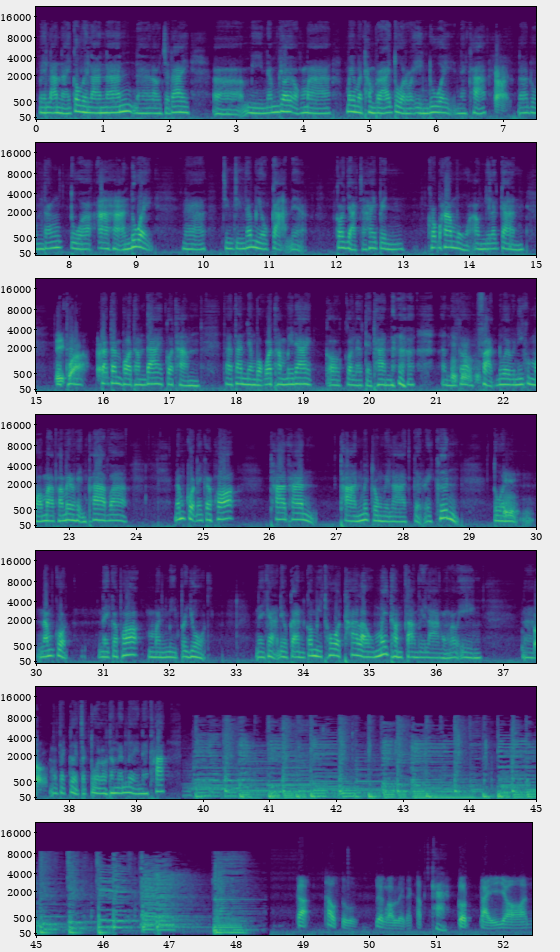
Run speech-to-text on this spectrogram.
เวลาไหนก็เวลานั้นนะเราจะได้เอ่อมีน้ำย่อยออกมา ไม่มาทำร้ายตัวเราเองด้วยนะคะใช่แล้วรวมทั้งตัวอาหารด้วยนะจริง ๆ ถ้ามีโอกาสเนี่ย ก็อยากจะให้เป็นครบห้าหมู่เอางี้ละกันดีกว่าถ้าท่านพอทำได้ก็ทำถ้าท่านยังบอกว่าทำไม่ได้ก็ก็แล้วแต่ท่านนะคะอันนี้ก็ฝากด้วยวันนี้คุณหมอมาพาให้เราเห็นภาพว่า น้ำกรดในกระเพาะ ถ้าท่านทานไม่ตรงเวลาเกิดอะไรขึ้น ตัวน้ำกรดในกระเพาะมันมีประโยชน์ในขณะเดียวกันก็มีโทษถ้าเราไม่ทำตามเวลาของเราเองนะถูกต้องมันจะเกิดจากตัวเราทั้งนั้นเลยนะคะ ก็เข้าสู่เรื่องเราเลยนะครับค่ะกรดไหลย้อน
